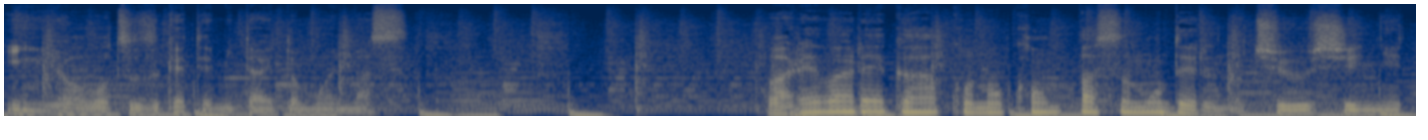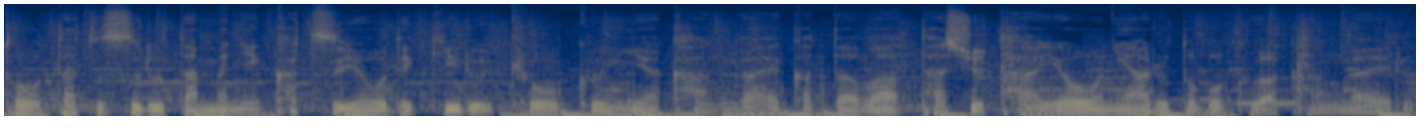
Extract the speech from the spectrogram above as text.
引用を続けてみたいと思います。我々がこのコンパスモデルの中心に到達するために活用できる教訓や考え方は多種多様にあると僕は考える。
